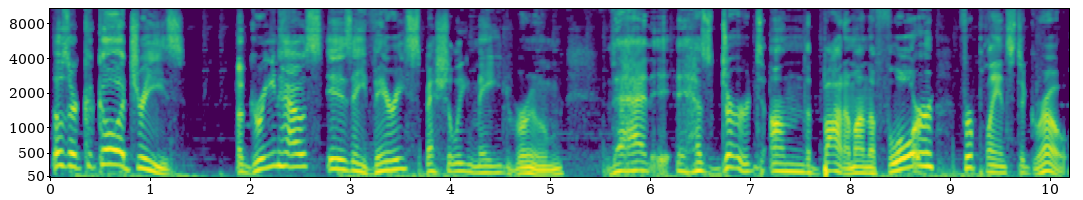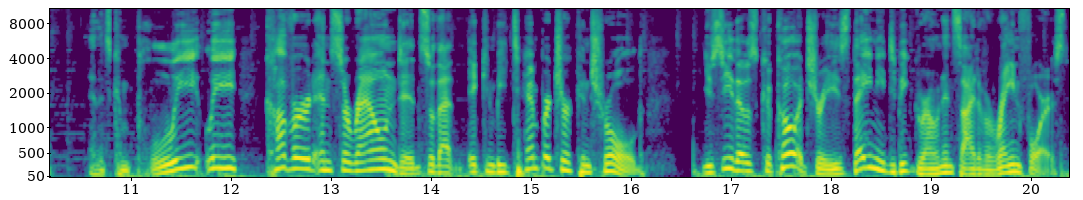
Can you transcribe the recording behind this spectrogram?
those are cocoa trees. A greenhouse is a very specially made room that has dirt on the bottom, on the floor, for plants to grow. And it's completely covered and surrounded so that it can be temperature controlled. You see, those cocoa trees, they need to be grown inside of a rainforest.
